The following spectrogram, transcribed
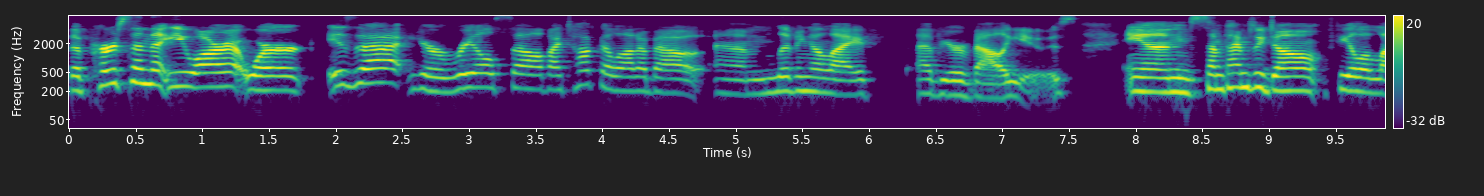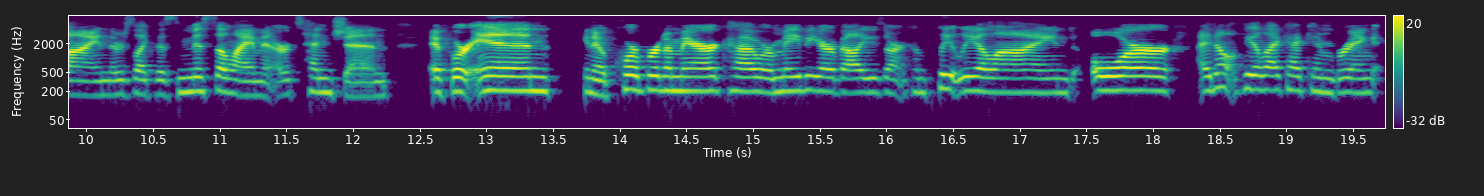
the person that you are at work is that your real self i talk a lot about um, living a life of your values. And sometimes we don't feel aligned. There's like this misalignment or tension. If we're in, you know, corporate America where maybe our values aren't completely aligned, or I don't feel like I can bring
